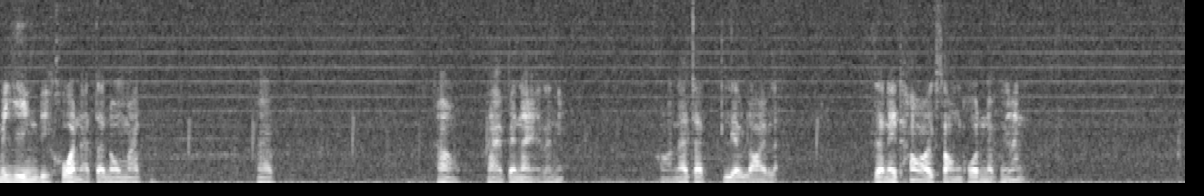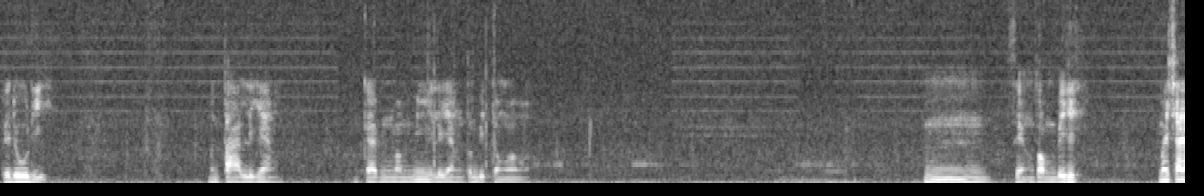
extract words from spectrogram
ไม่ยิงดิควรอัตโนมัตินะครับอ้าวหายไปไหนแล้วนี่อ๋อน่าจะเรียบร้อยแล้วเหลือในท่ออีกสองคนนะเพื่อน ไปดูดิ มันตายหรือยังกลายเป็นมัมมี่หรือยังตัวบิดตัวงออืม เสียงซอมบี้ ไม่ใช่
